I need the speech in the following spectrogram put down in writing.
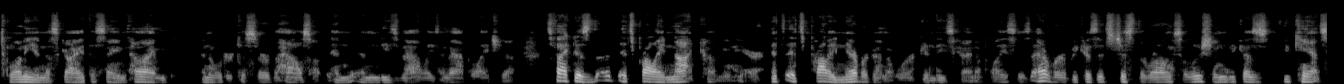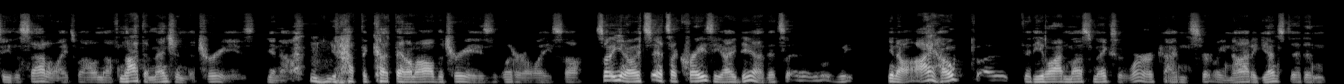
20 in the sky at the same time in order to serve a house in, in these valleys in Appalachia. The fact is, it's probably not coming here. It's, it's probably never going to work in these kind of places ever because it's just the wrong solution because you can't see the satellites well enough, not to mention the trees, you know, mm-hmm. you'd have to cut down all the trees literally. So, so, you know, it's, it's a crazy idea. That's, uh, we, you know, I hope uh, that Elon Musk makes it work. I'm certainly not against it. And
